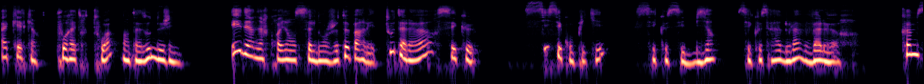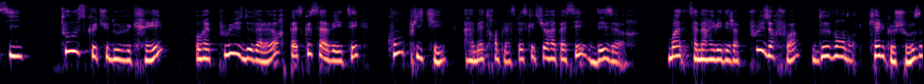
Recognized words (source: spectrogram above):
à quelqu'un pour être toi dans ta zone de génie. Et dernière croyance, celle dont je te parlais tout à l'heure, c'est que si c'est compliqué, c'est que c'est bien, c'est que ça a de la valeur. Comme si tout ce que tu devais créer aurait plus de valeur parce que ça avait été compliqué à mettre en place, parce que tu aurais passé des heures. Moi, ça m'est arrivé déjà plusieurs fois de vendre quelque chose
